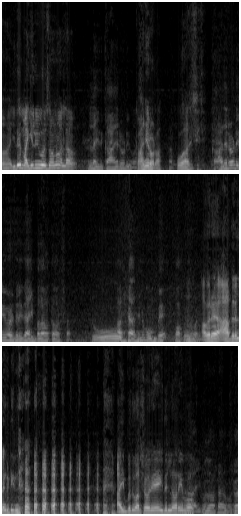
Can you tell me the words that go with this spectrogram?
ആ ഇത് മയിൽ വ്യൂവേഴ്സ് ആണോ? അല്ല അല്ല ഇത് കാഞ്ഞരോട് കാഞ്ഞിരോടാ? ഓ അത് ശരി. കാഞ്ഞരോട് ഇത് അമ്പതാമത്തെ വർഷം. ഓ. അതിന് മുമ്പേ അവരെ ആദരെല്ലാം കിട്ടിയിട്ടുണ്ട്. അമ്പത് വർഷം ഒരേ ഇതിൽ എന്ന് പറയുമ്പോ അമ്പത് വർഷം. നമുക്ക്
